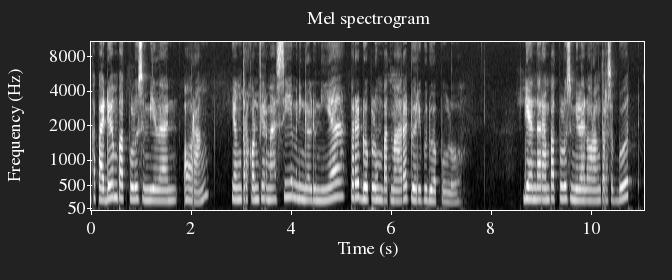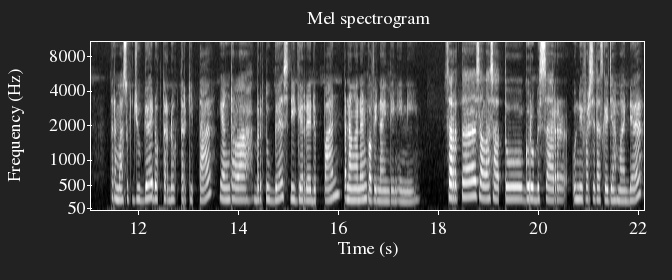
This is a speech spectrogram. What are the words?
kepada 49 orang yang terkonfirmasi meninggal dunia per 24 Maret 2020. Di antara 49 orang tersebut, termasuk juga dokter-dokter kita yang telah bertugas di garda depan penanganan COVID-19 ini serta salah satu guru besar Universitas Gajah Mada,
